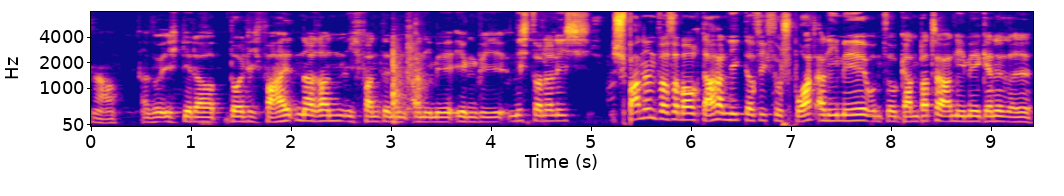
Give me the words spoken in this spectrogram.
Ja, also ich gehe da deutlich verhaltener ran. Ich fand den Anime irgendwie nicht sonderlich spannend, was aber auch daran liegt, dass ich so Sportanime und so Gunbutter-Anime generell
